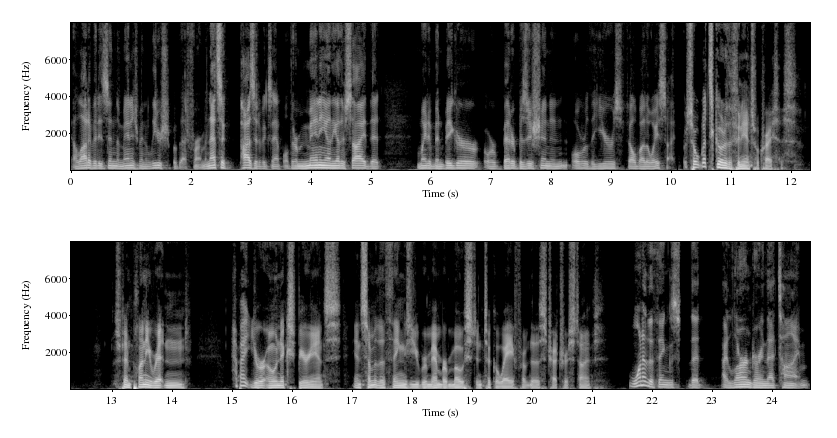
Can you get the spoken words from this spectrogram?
a lot of it is in the management and leadership of that firm. And that's a positive example. There are many on the other side that might have been bigger or better positioned and over the years fell by the wayside. So let's go to the financial crisis. There's been plenty written how about your own experience and some of the things you remember most and took away from those treacherous times? One of the things that I learned during that time,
